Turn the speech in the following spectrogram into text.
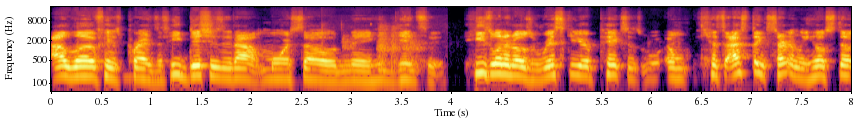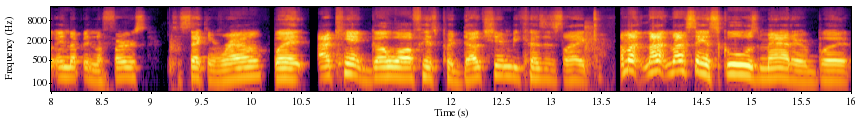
I love his presence. He dishes it out more so than he gets it. he's one of those riskier picks because I think certainly he'll still end up in the first to second round, but I can't go off his production because it's like I'm not not, not saying schools matter, but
